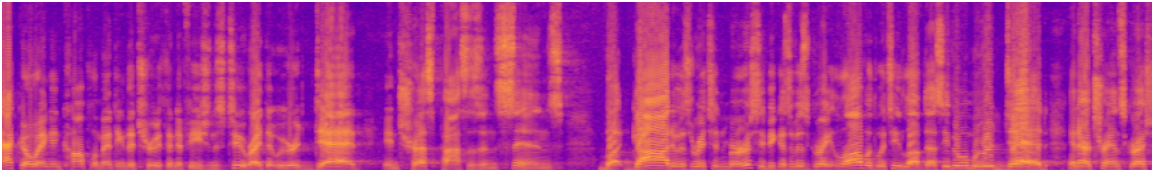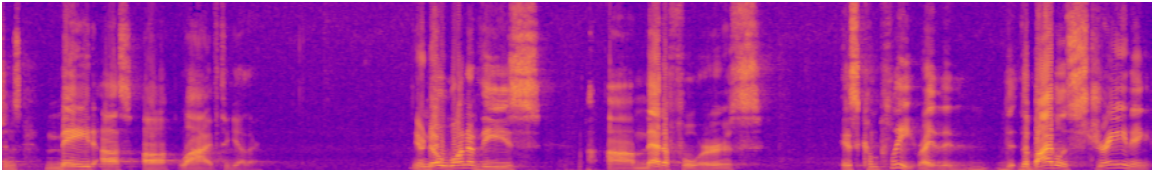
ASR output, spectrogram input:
echoing and complementing the truth in Ephesians 2, right? That we were dead in trespasses and sins, but God, who is rich in mercy because of his great love with which he loved us, even when we were dead in our transgressions, made us alive together. You know, no one of these uh, metaphors is complete, right? The, the, the Bible is straining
